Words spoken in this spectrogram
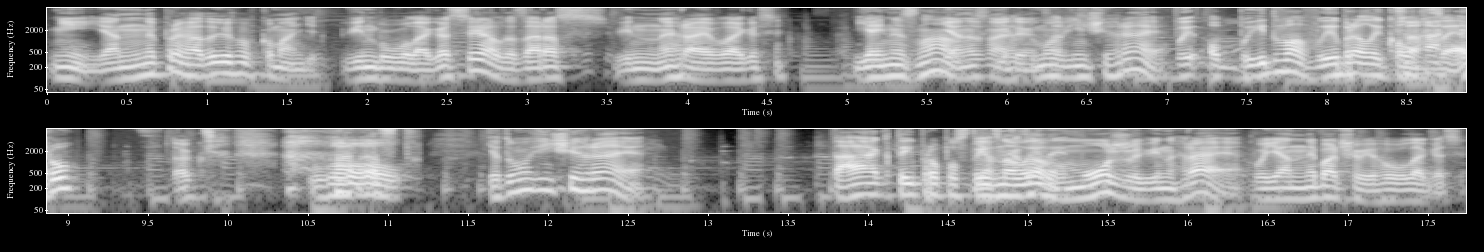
Ні, я не пригадую його в команді. Він був у Легасі, але зараз він не грає в Легасі. Я й не знав. Я не знаю, я де він думав, зараз. він ще грає. Ви обидва вибрали Колдзеру? Так. Лол. Я думав, він ще грає. Так, ти пропустив Я сказав, новини. може він грає, бо я не бачив його у Легасі.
